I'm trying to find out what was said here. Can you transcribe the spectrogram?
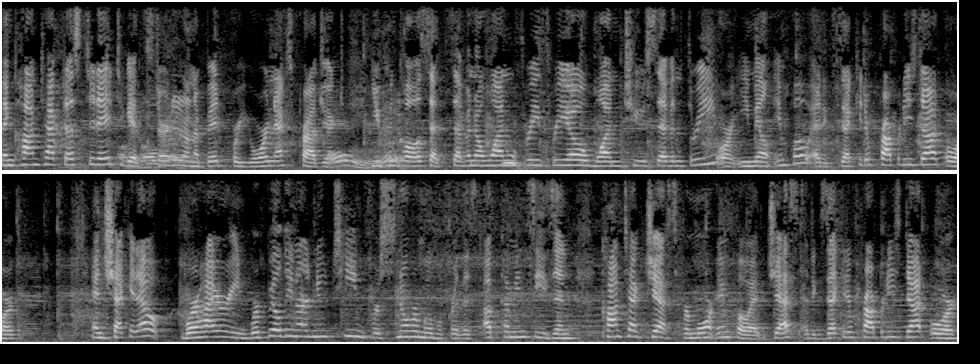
Then contact us today to get started on a bid for your next project. Oh, you can call us at 701 330 1273 or email info at executiveproperties.org. And check it out. We're hiring. We're building our new team for snow removal for this upcoming season. Contact Jess for more info at jess at executiveproperties.org.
